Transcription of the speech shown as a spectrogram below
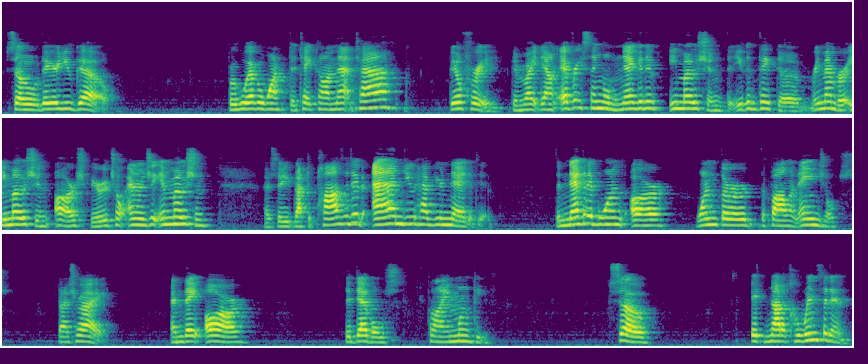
So there you go. For whoever wants to take on that task, Feel free. You can write down every single negative emotion that you can think of. Remember, emotion are spiritual energy in motion. And so you've got the positive and you have your negative. The negative ones are one third the fallen angels. That's right. And they are the devil's flying monkeys. So it's not a coincidence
